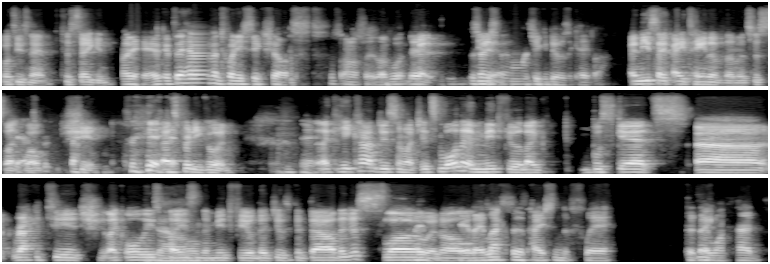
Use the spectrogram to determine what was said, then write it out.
what's his name, Ter Stegen. Oh, yeah. If they're having 26 shots, it's honestly like what they're, there's only Yeah. so much you can do as a keeper. And you save 18 of them. It's just like, Yeah, well, shit, yeah. that's pretty good. Like he can't do so much. It's more their midfield, like Busquets, uh, Rakitic, like all these players in the midfield. They're just Vidal. They're just slow They- and all. yeah, they lack the pace and the flair that they Like- once had.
